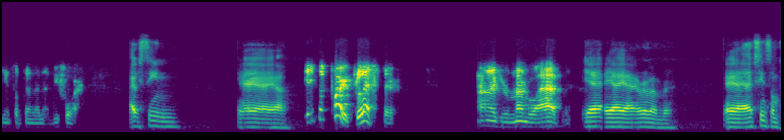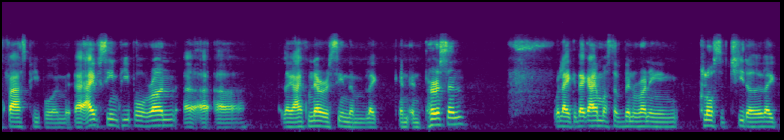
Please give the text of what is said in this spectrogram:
seen something like that before. I've seen. Yeah, yeah, yeah. It's a park, Leicester. I don't know if you remember what happened. yeah, yeah, yeah, yeah. I remember. Yeah, I've seen some fast people, and I- I've seen people run. Uh, uh, uh, like I've never seen them like in in person. Like that guy must have been running close to cheetah. Like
